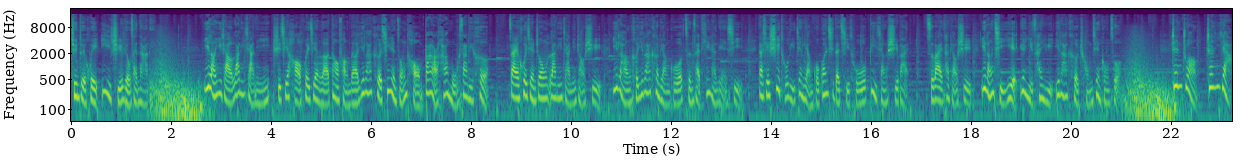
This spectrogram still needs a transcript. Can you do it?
军队会一直留在那里。伊朗议长拉里贾尼十七号会见了到访的伊拉克新任总统巴尔哈姆·萨利赫。在会见中，拉里贾尼表示，伊朗和伊拉克两国存在天然联系，那些试图离间两国关系的企图必将失败。此外，他表示，伊朗企业愿意参与伊拉克重建工作。真壮真亚。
